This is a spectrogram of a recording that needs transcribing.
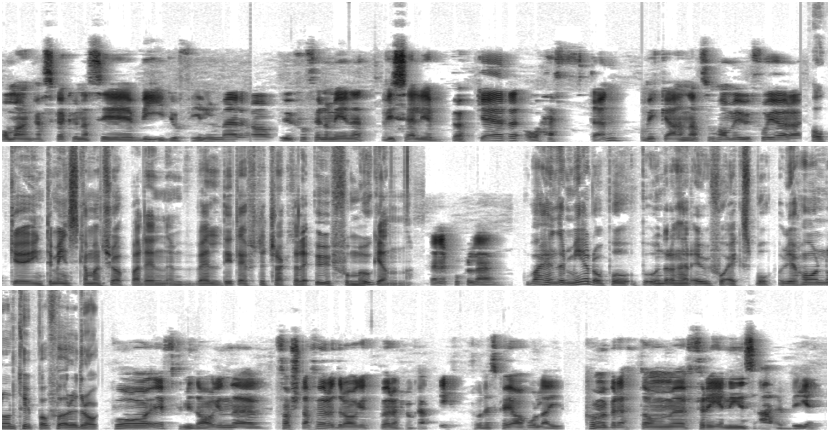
Och man ska kunna se videofilmer av UFO-fenomenet. Vi säljer böcker och häften och mycket annat som har med UFO att göra. Och eh, inte minst kan man köpa den väldigt eftertraktade UFO-muggen. Den är populär. Vad händer mer då på, på, under den här UFO-expo? Vi har någon typ av föredrag? På eftermiddagen där, första föredraget börjar klockan ett och det ska jag hålla i. Jag kommer berätta om eh, föreningens arbete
